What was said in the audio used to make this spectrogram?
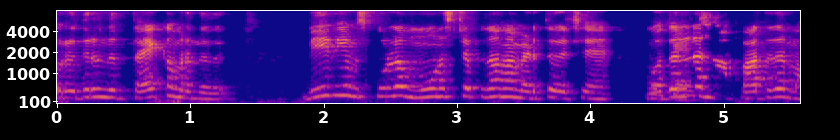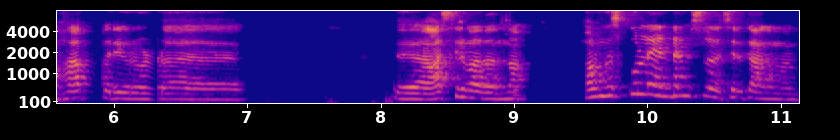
ஒரு இது இருந்தது தயக்கம் இருந்தது. பிவிஎம் ஸ்கூல்ல மூணு ஸ்டெப் தான் மேம் எடுத்து வச்சேன். முதல்ல நான் பார்த்தது மகாபெரியவரோட ஆசீர்வாதம் தான். அவங்க ஸ்கூல்ல என்ட்ரன்ஸ்ல வச்சிருக்காங்க மேம்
